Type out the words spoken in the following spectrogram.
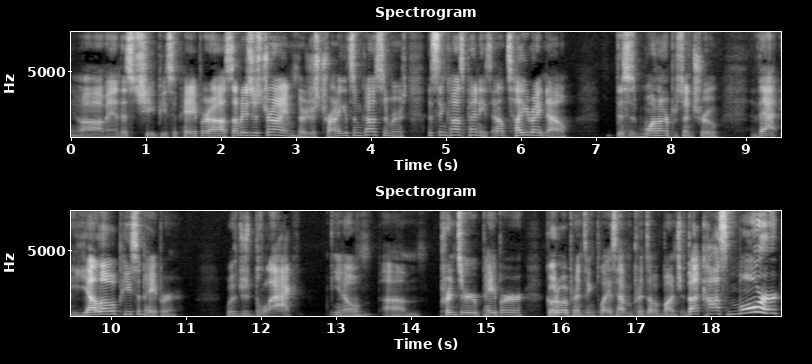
Oh man, this cheap piece of paper. Oh, somebody's just trying. They're just trying to get some customers. This thing costs pennies. And I'll tell you right now, this is 100% true. That yellow piece of paper with just black, you know, um, printer paper, go to a printing place, have them print up a bunch. That costs more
